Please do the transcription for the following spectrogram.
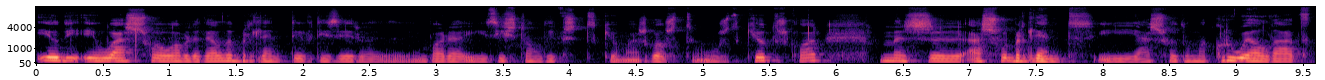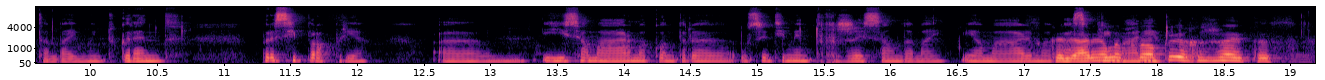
eu, eu acho a obra dela brilhante, devo dizer, uh, embora existam livros de que eu mais gosto uns do que outros, claro, mas uh, acho-a brilhante e acho-a de uma crueldade também muito grande para si própria. Um, e isso é uma arma contra o sentimento de rejeição da mãe. E é uma arma Se calhar ela própria rejeita-se.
